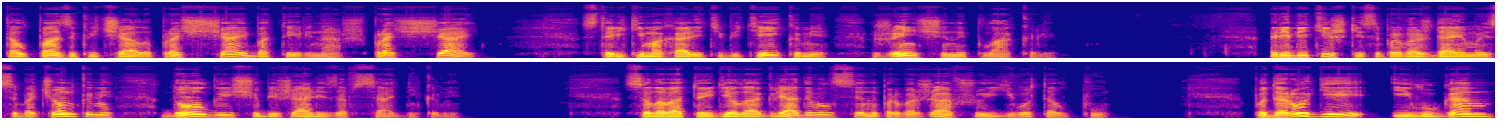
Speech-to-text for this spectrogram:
Толпа закричала «Прощай, Батырь наш, прощай!» Старики махали тюбетейками, женщины плакали. Ребятишки, сопровождаемые собачонками, долго еще бежали за всадниками. Салават то и дело оглядывался на провожавшую его толпу. По дороге и лугам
